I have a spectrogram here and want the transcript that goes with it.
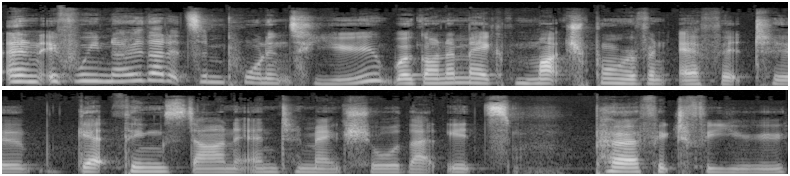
And if we know that it's important to you, we're going to make much more of an effort to get things done and to make sure that it's perfect for you,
